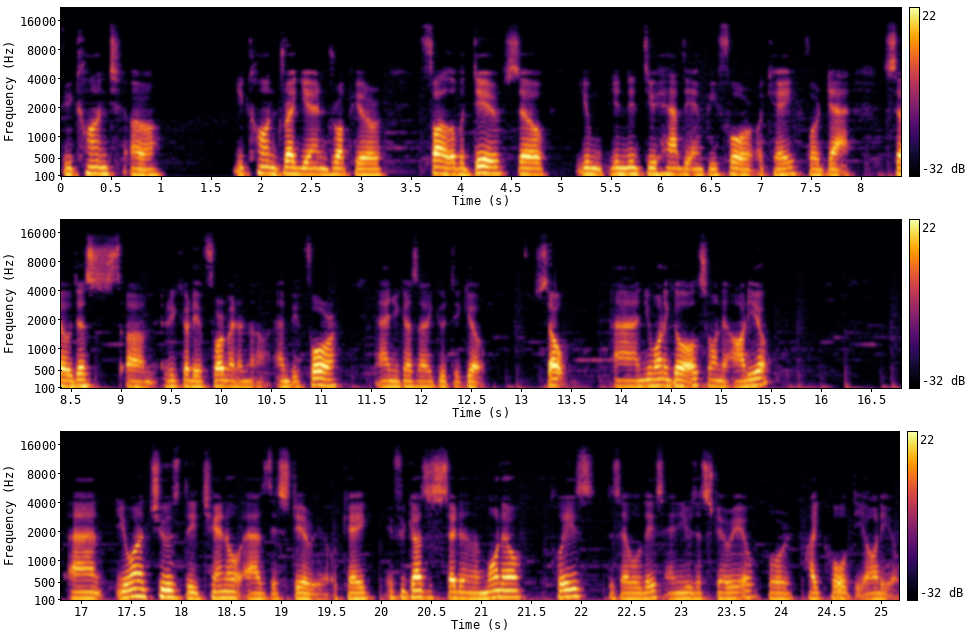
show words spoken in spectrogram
you can't uh, you can't drag and drop your file over there. So you you need to have the mp4 okay for that. So just um, record a format on uh, mp4 and you guys are good to go. So and you want to go also on the audio and you want to choose the channel as the stereo okay? If you guys set it on mono please disable this and use a stereo for high quality audio.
